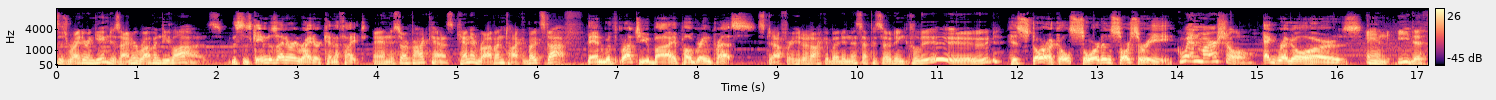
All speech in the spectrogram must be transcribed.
is writer and game designer Robin D. Laws. This is game designer and writer Kenneth Hite. And this is our podcast, Ken and Robin Talk About Stuff. Bandwidth brought to you by Pelgrane Press. Stuff we're here to talk about in this episode include Historical Sword and Sorcery, Gwen Marshall, Egregores, and Edith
